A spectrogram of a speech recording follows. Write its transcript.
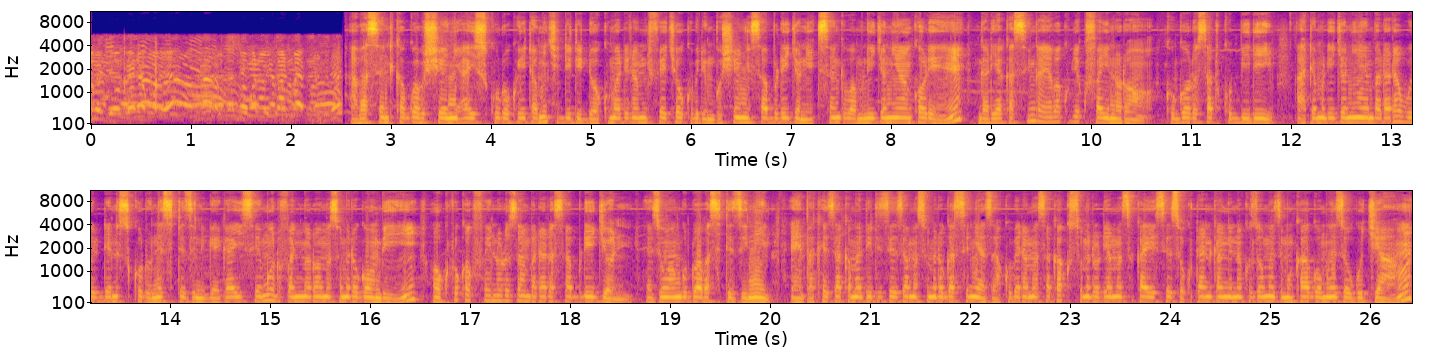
Ele é aba st kagwa bushenyi high school okuyitamu kidiridde okumalira mu kifo ekyokubiri mu bushenyi sub region ekisangibwa mu region ya nkole nga lyakasinga yabakubye ku fainalo ku goolo 3 ku 2 ate mu region y'embalala wilden school ne citizen ge gayiseemu oluvannyuma lw'amasomero gombi okutuuka ku fainalo za mbalala sub region eziwanguddwa aba citizen. Empaka ez'akamaliriza ez'amasomero ga seniors akubeera masaka ku ssomero lya masaka ss okutandika ng'ennaku z'omwezi mukaaga omwezi ogujja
